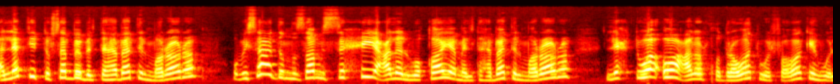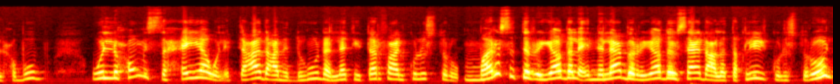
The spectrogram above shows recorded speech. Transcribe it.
التي تسبب التهابات المرارة وبيساعد النظام الصحي على الوقاية من التهابات المرارة لاحتوائه على الخضروات والفواكه والحبوب واللحوم الصحية والابتعاد عن الدهون التي ترفع الكوليسترول. ممارسة الرياضة لأن لعب الرياضة يساعد على تقليل الكوليسترول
